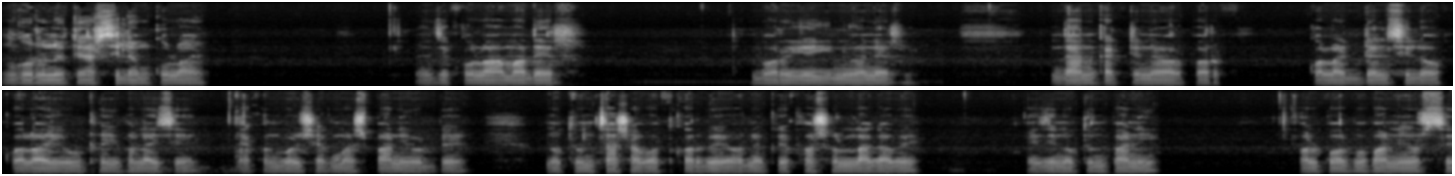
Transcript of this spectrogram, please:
গরু নিতে আসছিলাম কোলায়, এই যে কোলা আমাদের বড় ইউনিয়নের ধান কাটতে নেওয়ার পর কলার ডাল ছিল, কলাই উঠাই ফেলাইছে, এখন বৈশাখ মাস পানি উঠবে, নতুন চাষাবাদ করবে, অনেকে ফসল লাগাবে, এই যে নতুন পানি, অল্প অল্প পানি উঠছে,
